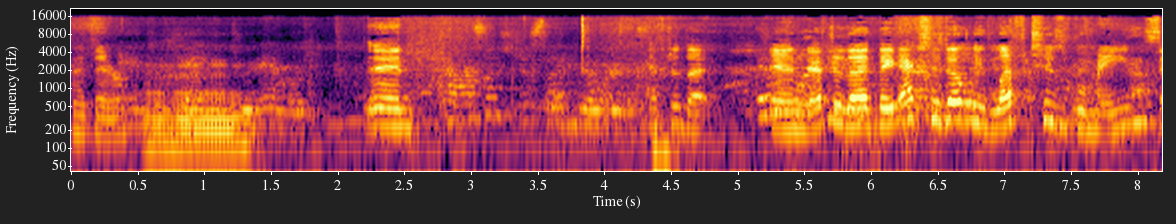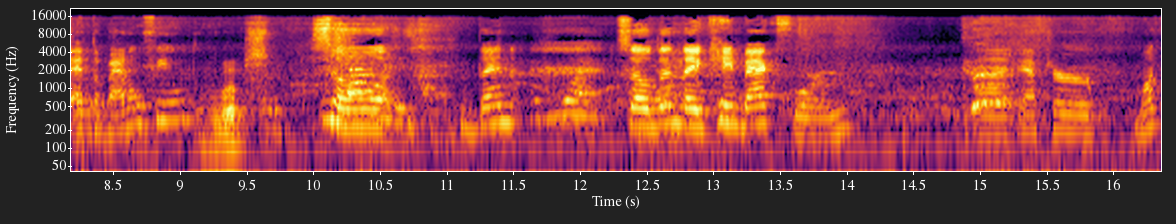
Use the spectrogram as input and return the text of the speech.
right there. And after that, and after that, they accidentally left his remains at the battlefield. Whoops. So then, so then they came back for him uh, after a month,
